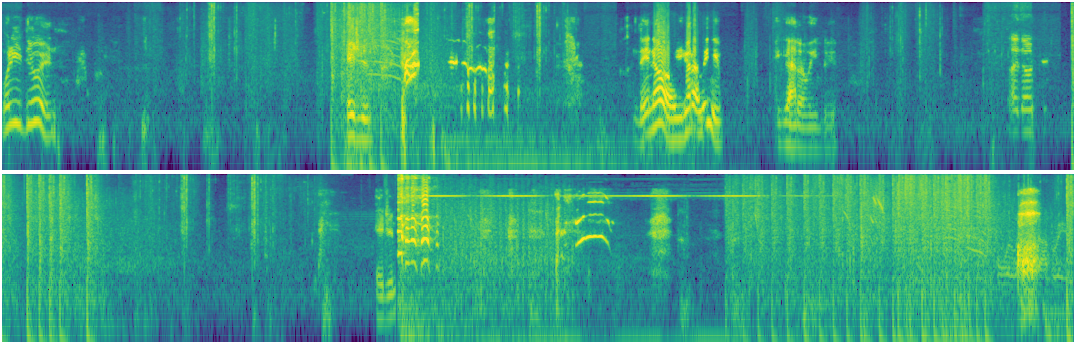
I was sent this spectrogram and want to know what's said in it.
What are you doing? Adrian. they know, you gotta leave. You gotta leave, dude. I don't. Adrian. Four last operators.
